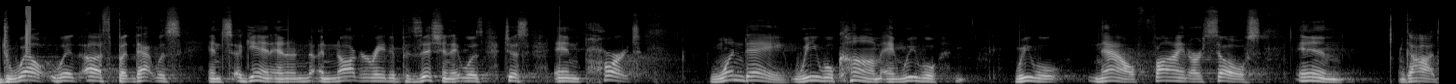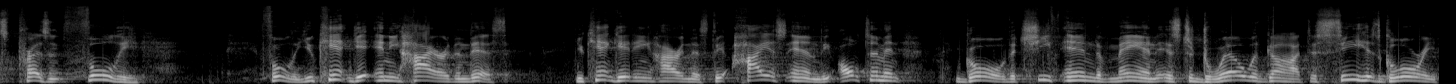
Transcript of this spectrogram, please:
dwelt with us, but that was, and again, an inaugurated position. It was just in part. One day we will come and we will, we will now find ourselves in God's presence fully. Fully. You can't get any higher than this you can't get any higher than this. The highest end, the ultimate goal, the chief end of man is to dwell with God, to see his glory,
